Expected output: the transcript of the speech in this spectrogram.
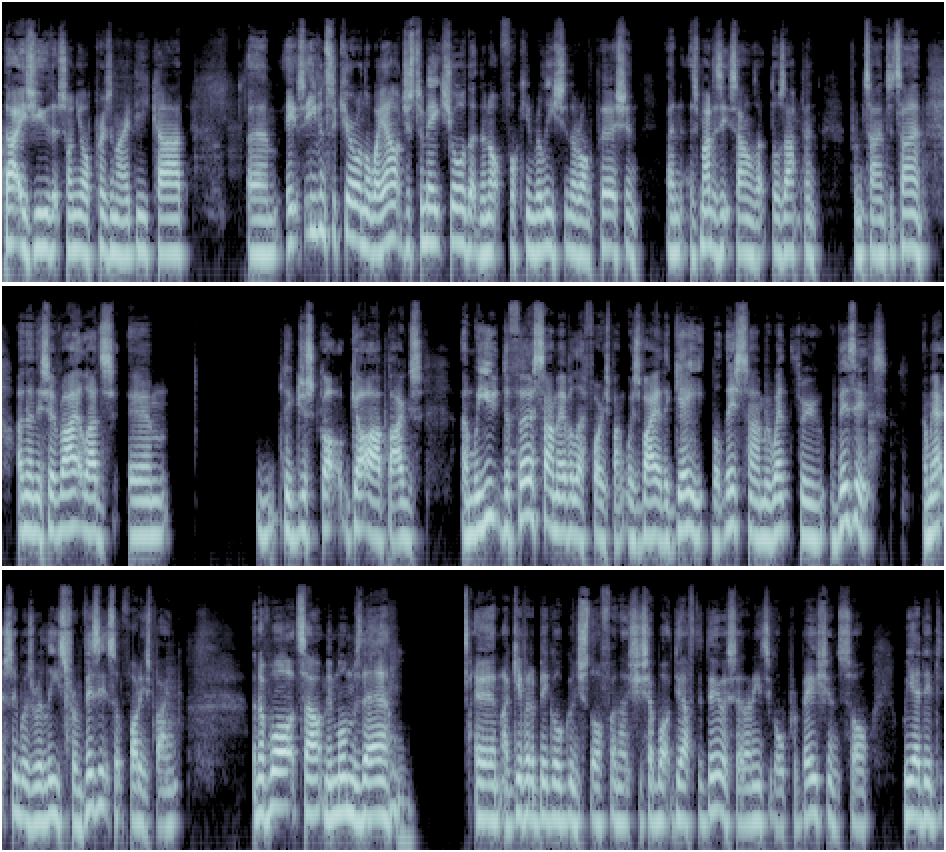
that is you. That's on your prison ID card. Um, it's even secure on the way out, just to make sure that they're not fucking releasing the wrong person. And as mad as it sounds, that does happen from time to time. And then they said, right, lads, um, they just got got our bags and we the first time I ever left Forest Bank was via the gate, but this time we went through visits, and we actually was released from visits at Forest Bank. And I've walked out. My mum's there. Um, I give her a big hug and stuff, and she said, "What do you have to do?" I said, "I need to go probation." So we headed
